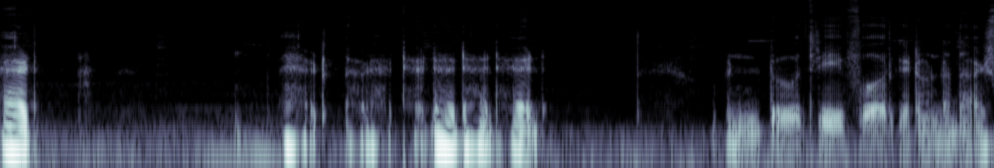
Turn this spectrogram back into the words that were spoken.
Head head head head head head head one two three four get on the dash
